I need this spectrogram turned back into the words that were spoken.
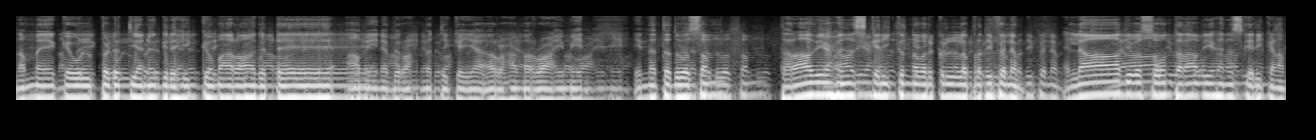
നമ്മയൊക്കെ ഉൾപ്പെടുത്തി അനുഗ്രഹിക്കുമാറാകട്ടെ. ഇന്നത്തെ ദിവസം തറാവീഹ് നിസ്കരിക്കുന്നവർക്കുള്ള പ്രതിഫലം. എല്ലാ ദിവസവും തറാവീഹ് നിസ്കരിക്കണം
